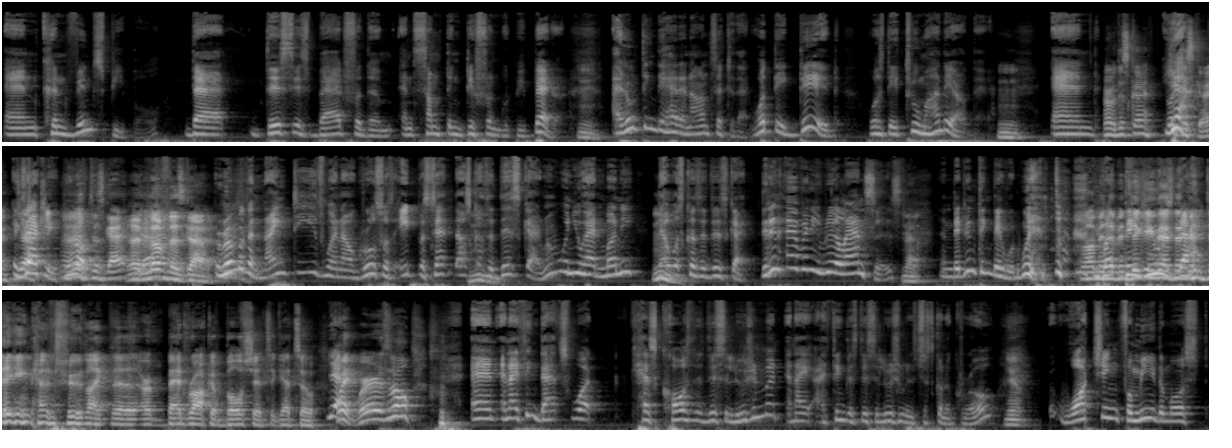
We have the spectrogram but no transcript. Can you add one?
and convince people that this is bad for them and something different would be better? Hmm. I don't think they had an answer to that. What they did was they threw Mahathir out there. Hmm. And Remember this guy? Like yeah, this guy. exactly. you love this guy. I Yeah. love this guy. Remember the 90s when our growth was 8%? That was because of mm. this guy. Remember when you had money? Mm. That was because of this guy. They didn't have any real answers. Yeah. And they didn't think they would win. Well, I mean, they've been they digging. They've, they've been digging down through like the bedrock of bullshit to get to. Yeah. Wait, where is it all? And and I think that's what has caused the disillusionment. And I, I think this disillusionment is just going to grow. yeah. Watching, for me, the most,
